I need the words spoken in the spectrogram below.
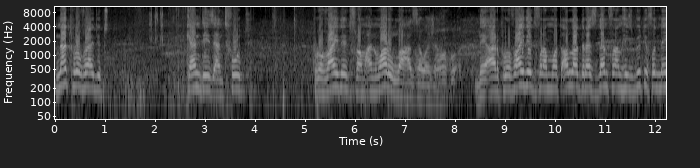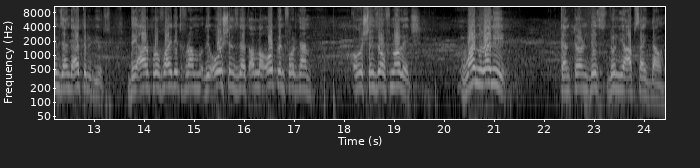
not provided candies and food provided from anwarullah azza wa jalla. They are provided from what Allah dressed them from his beautiful names and attributes. They are provided from the oceans that Allah opened for them, oceans of knowledge. One wali can turn this dunya upside down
